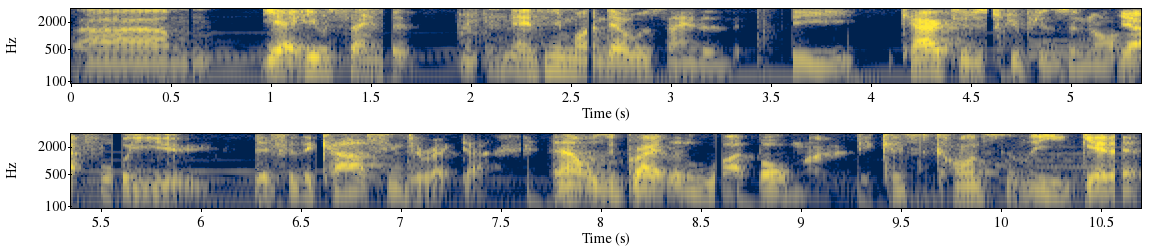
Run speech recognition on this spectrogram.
Um, yeah, he was saying that Anthony Meindl was saying that the character descriptions are not Yeah. for you; they're for the casting director, and that was a great little light bulb moment because constantly you get a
